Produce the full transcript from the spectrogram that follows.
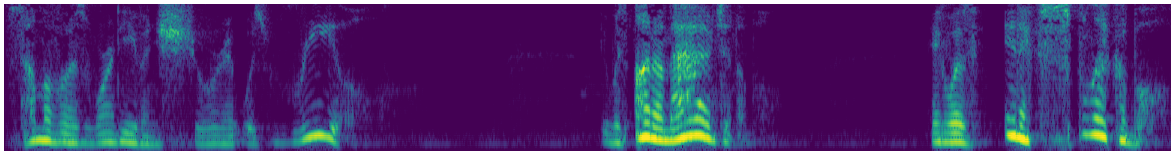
Some of us weren't even sure it was real. It was unimaginable. It was inexplicable.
